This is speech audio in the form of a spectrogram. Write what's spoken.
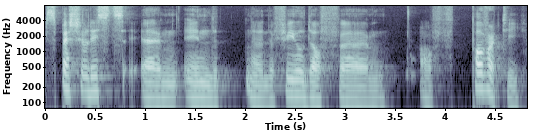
specialists um, in the, uh, the, field of, um, of poverty,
